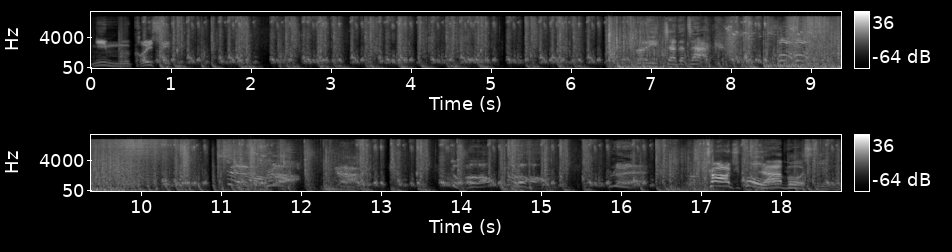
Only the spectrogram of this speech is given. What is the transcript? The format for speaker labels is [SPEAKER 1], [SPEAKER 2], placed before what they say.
[SPEAKER 1] 任務開始。
[SPEAKER 2] ブリャ
[SPEAKER 1] ーで
[SPEAKER 2] タッ
[SPEAKER 1] クチャージフォーダストリー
